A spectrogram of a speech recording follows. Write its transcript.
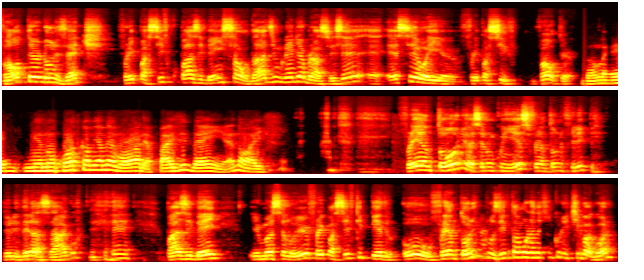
Walter Donizete, Frei Pacífico, paz e bem, saudades e um grande abraço. Esse é, é, é seu aí, Frei Pacífico. Walter. Não, não conto com a minha memória. Paz e bem, é nós. Frei Antônio, eu não conheço, Frei Antônio Felipe de Oliveira Zago. paz e bem irmã Celoir, Frei Pacífico e Pedro. O Frei Antônio, inclusive, está morando aqui em Curitiba agora,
